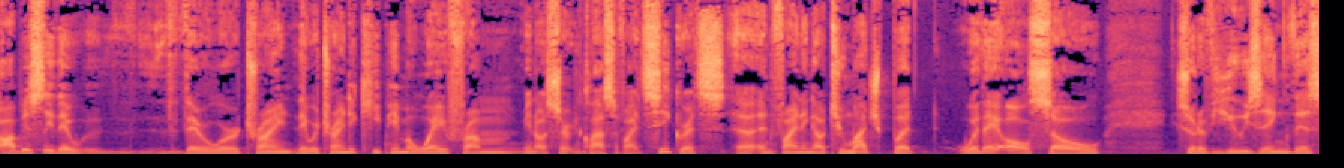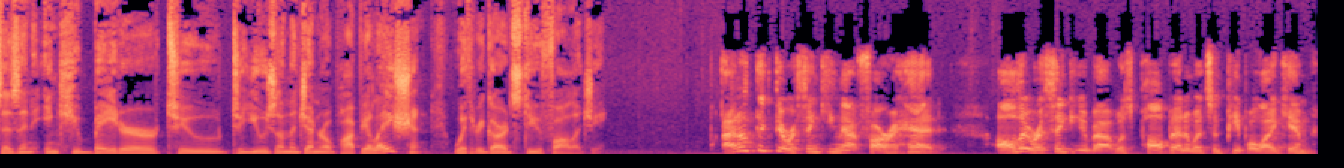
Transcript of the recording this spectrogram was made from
obviously they they were trying they were trying to keep him away from you know certain classified secrets uh, and finding out too much but were they also sort of using this as an incubator to to use on the general population with regards to ufology I don't think they were thinking that far ahead all they were thinking about was Paul Bennewitz and people like him.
